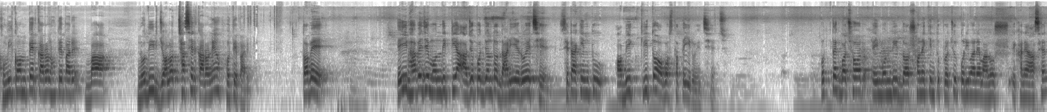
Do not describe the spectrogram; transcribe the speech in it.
ভূমিকম্পের কারণ হতে পারে বা নদীর জলোচ্ছ্বাসের কারণে হতে পারে। তবে এইভাবে যে মন্দিরটি আজও পর্যন্ত দাঁড়িয়ে রয়েছে, সেটা কিন্তু অবিকৃত অবস্থাতেই রয়েছে। প্রত্যেক বছর এই মন্দির দর্শনে কিন্তু প্রচুর পরিমাণে মানুষ এখানে আসেন।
